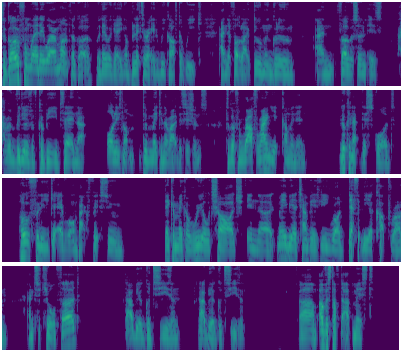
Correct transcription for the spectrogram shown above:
to go from where they were a month ago, where they were getting obliterated week after week, and it felt like doom and gloom, and Ferguson is having videos with Khabib saying that Ole's not making the right decisions, to go from Ralf Rangnick coming in, looking at this squad, hopefully you get everyone back fit soon, they can make a real charge in uh, maybe a Champions League run, definitely a cup run, and secure third, that would be a good season. That would be a good season. Um, other stuff that I've missed:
